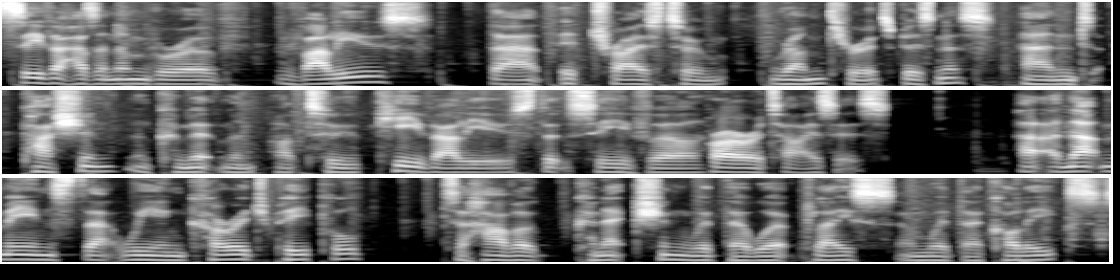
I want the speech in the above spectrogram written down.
CEVA has a number of values that it tries to run through its business, and passion and commitment are two key values that CEVA prioritizes. Uh, and that means that we encourage people to have a connection with their workplace and with their colleagues.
